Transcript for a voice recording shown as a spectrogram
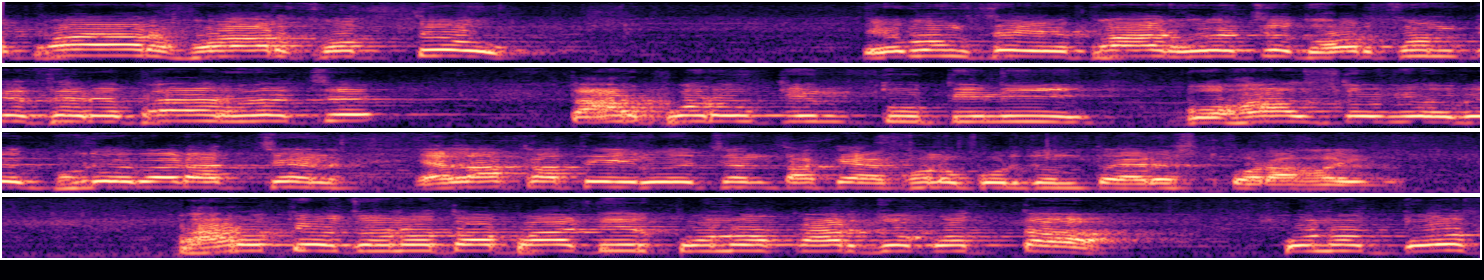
এফআইআর হওয়ার সত্ত্বেও এবং সে এফআইআর হয়েছে, ধর্ষণ কেসের এফআইআর হয়েছে, তারপরেও কিন্তু তিনি বহাল তবিভাবে ঘুরে বেড়াচ্ছেন, এলাকাতেই রয়েছেন, তাকে এখনও পর্যন্ত অ্যারেস্ট করা হয়নি। ভারতীয় জনতা পার্টির কোনো কার্যকর্তা কোনো দোষ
